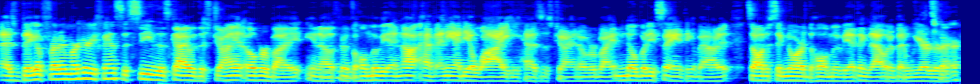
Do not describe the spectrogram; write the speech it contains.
as big of Freddie Mercury fans to see this guy with this giant overbite, you know, throughout mm-hmm. the whole movie and not have any idea why he has this giant overbite and nobody say anything about it. It's all just ignored the whole movie. I think that would have been weirder.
